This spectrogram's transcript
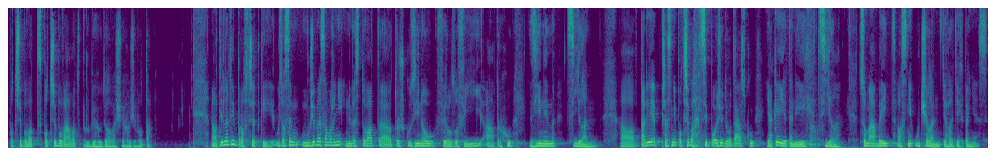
potřebovat spotřebovávat v průběhu toho vašeho života. No a tyhle ty prostředky už zase můžeme samozřejmě investovat eh, trošku s jinou filozofií a trochu s jiným cílem. Tady je přesně potřeba si položit otázku, jaký je ten jejich cíl, co má být vlastně účelem těchto těch peněz.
